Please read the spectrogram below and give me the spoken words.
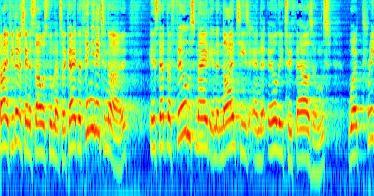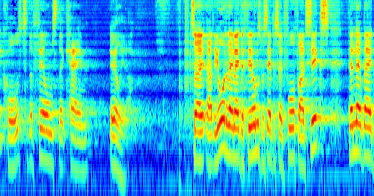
but if you've never seen a Star Wars film, that's okay. The thing you need to know is that the films made in the 90s and the early 2000s were prequels to the films that came earlier. So uh, the order they made the films was episode 4, 5, 6. Then they made,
